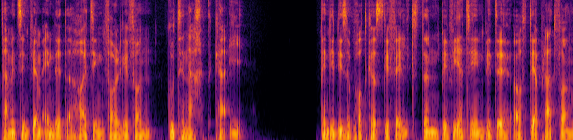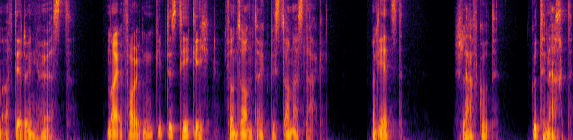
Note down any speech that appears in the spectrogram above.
Damit sind wir am Ende der heutigen Folge von Gute Nacht KI. Wenn dir dieser Podcast gefällt, dann bewerte ihn bitte auf der Plattform, auf der du ihn hörst. Neue Folgen gibt es täglich von Sonntag bis Donnerstag. Und jetzt? Schlaf gut. Gute Nacht.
